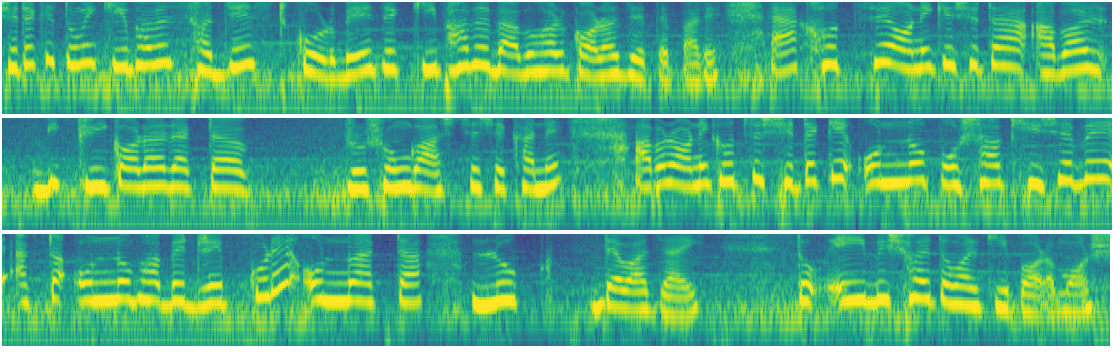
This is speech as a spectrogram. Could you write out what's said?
সেটাকে তুমি কীভাবে সাজেস্ট করবে যে কীভাবে ব্যবহার করা যেতে পারে? এক হচ্ছে অনেকে সেটা আবার বিক্রি করার একটা প্রসঙ্গ আসছে সেখানে। আবার অনেক হচ্ছে সেটাকে অন্য পোশাক হিসেবে একটা অন্যভাবে ড্রেপ করে অন্য একটা লুক দেওয়া যায়। তো এই বিষয়ে তোমার কি পরামর্শ?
